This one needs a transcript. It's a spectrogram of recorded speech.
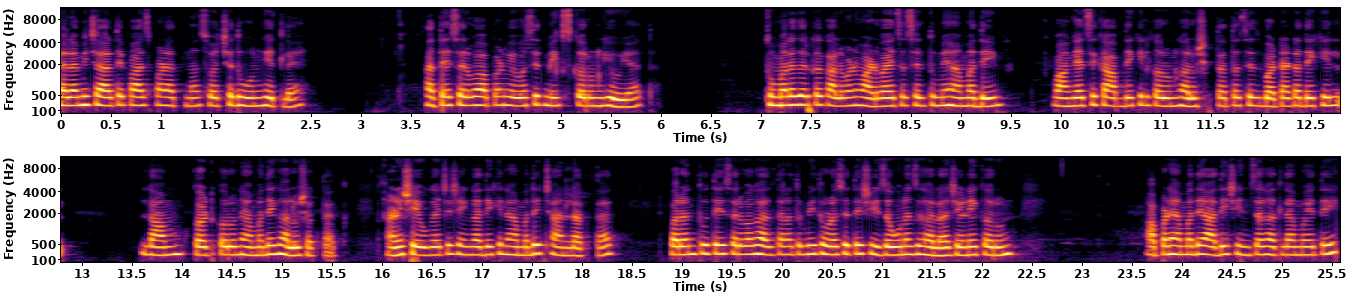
ह्याला मी चार ते पाच पाण्यातनं स्वच्छ धुवून घेतलं आहे आता हे सर्व आपण व्यवस्थित मिक्स करून घेऊयात. तुम्हाला जर का कालवण वाढवायचं असेल तुम्ही ह्यामध्ये वांग्याचे काप देखील करून घालू शकतात तसेच बटाटा देखील लांब कट करून ह्यामध्ये घालू शकतात. आणि शेवग्याच्या शेंगा देखील ह्यामध्ये छान लागतात. परंतु ते सर्व घालताना तुम्ही थोडंसं ते शिजवूनच घाला जेणेकरून आपण ह्यामध्ये आधी चिंच घातल्यामुळे ते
